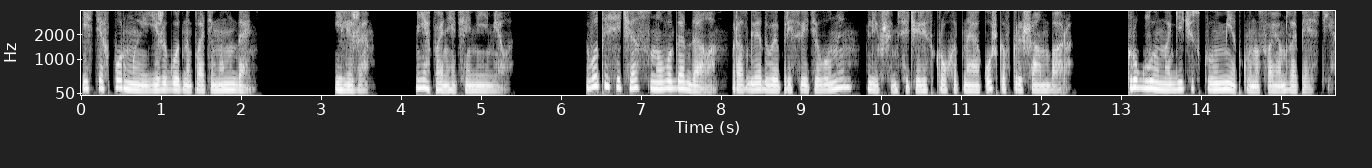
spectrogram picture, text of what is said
И с тех пор мы ежегодно платим им дань. Или же я понятия не имела. Вот и сейчас снова гадала, разглядывая при свете луны, лившимся через крохотное окошко в крыше амбара, круглую магическую метку на своем запястье.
